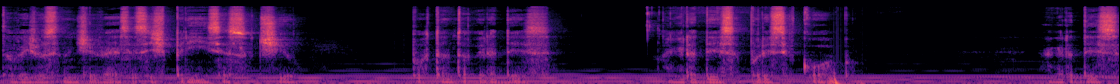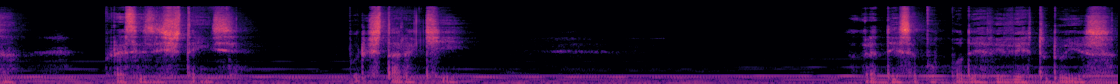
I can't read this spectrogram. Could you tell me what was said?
talvez você não tivesse essa experiência sutil. Portanto, agradeça. Agradeça por esse corpo. Agradeça por essa existência, por estar aqui. Agradeça por poder viver tudo isso.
